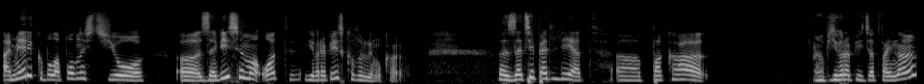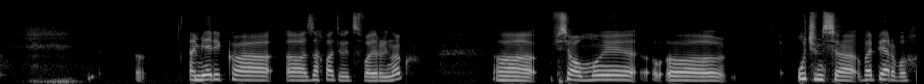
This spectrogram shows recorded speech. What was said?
Америка была полностью э, зависима от европейского рынка. За те пять лет, э, пока в Европе идет война, Америка э, захватывает свой рынок. Э, все, мы учимся, во-первых,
